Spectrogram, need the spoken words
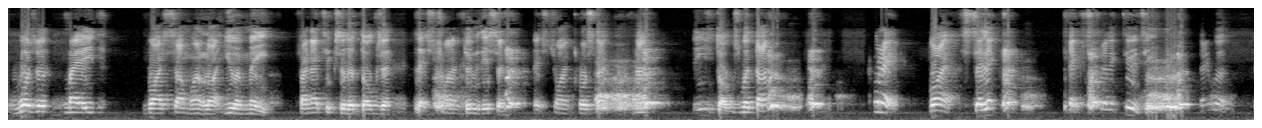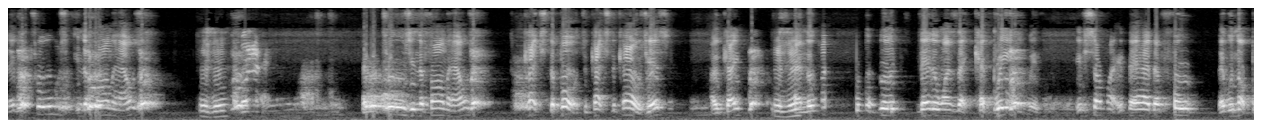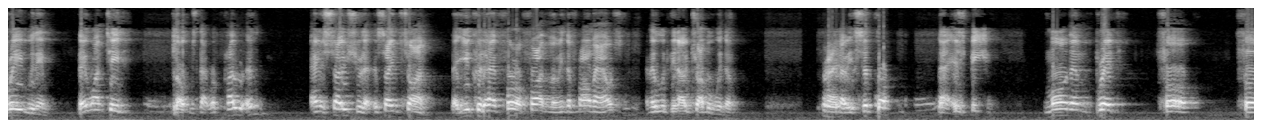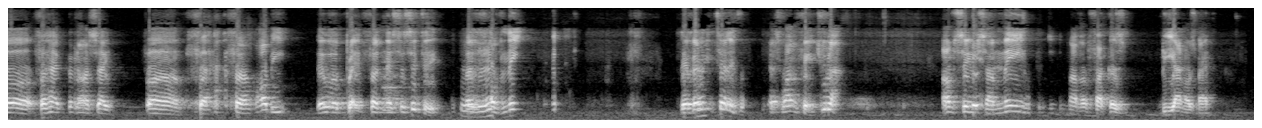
wasn't made by someone like you and me, fanatics of the dogs, and let's try and do this and let's try and cross that. No, these dogs were done correct by select selectivity. They were they were tools in the farmhouse. Mm-hmm. There were tools in the farmhouse to catch the boar, to catch the cows. Yes, okay. Mm-hmm. And the ones that were good, they're the ones that kept breeding with. If someone, if they had a fool, they would not breed with him. They wanted dogs that were potent and social at the same time. That you could have four or five of them in the farmhouse, and there would be no trouble with them. So Right. it's a dog that has been more than bred for for for how can I say for for for hobby. They were bred for necessity Mhm. of, of need. They're very intelligent. That's one thing. Chula. I've seen some mean motherfuckers, Villanos, man.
